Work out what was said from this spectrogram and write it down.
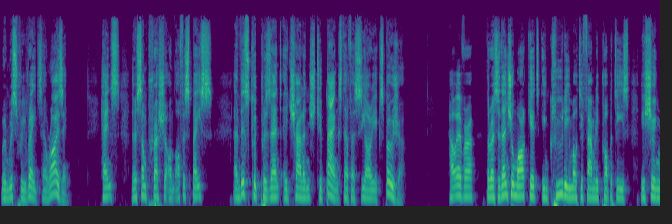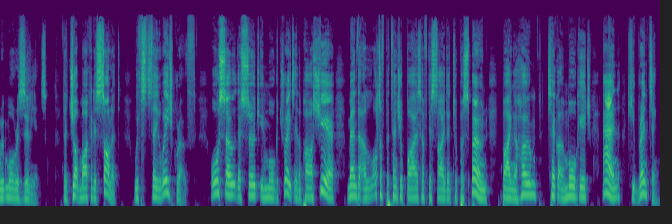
when risk free rates are rising. Hence, there is some pressure on office space, and this could present a challenge to banks that have a CRE exposure. However, the residential market, including multifamily properties, is showing more resilience. The job market is solid, with steady wage growth. Also, the surge in mortgage rates in the past year meant that a lot of potential buyers have decided to postpone buying a home, take out a mortgage, and keep renting.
